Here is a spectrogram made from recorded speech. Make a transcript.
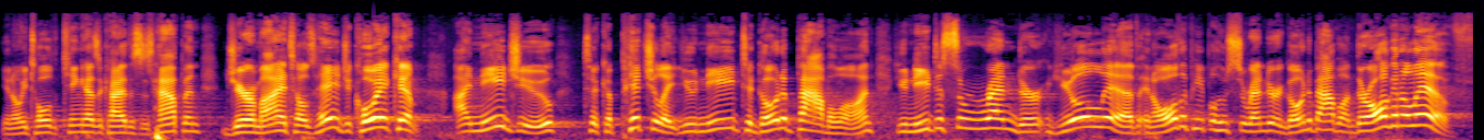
You know, he told King Hezekiah this has happened. Jeremiah tells, Hey, Jehoiakim, I need you to capitulate. You need to go to Babylon. You need to surrender. You'll live. And all the people who surrender and go into Babylon, they're all going to live.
